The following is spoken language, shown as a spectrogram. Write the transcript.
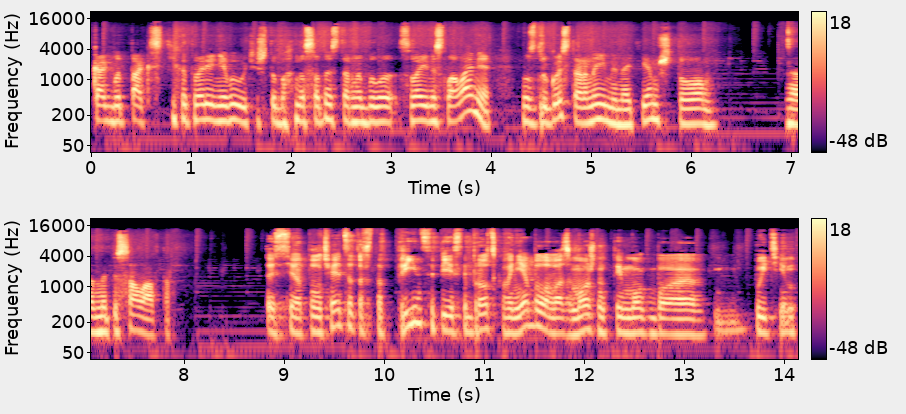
как бы так стихотворение выучить, чтобы оно, с одной стороны, было своими словами, но с другой стороны, именно тем, что э, написал автор. То есть э, получается то, что в принципе, если Бродского не было, возможно, ты мог бы быть им.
